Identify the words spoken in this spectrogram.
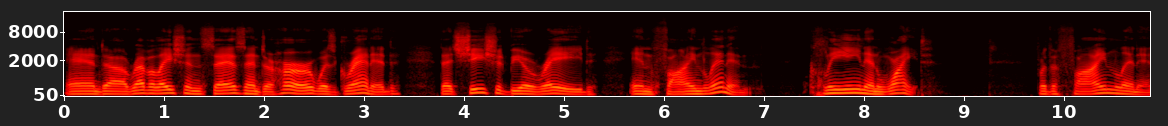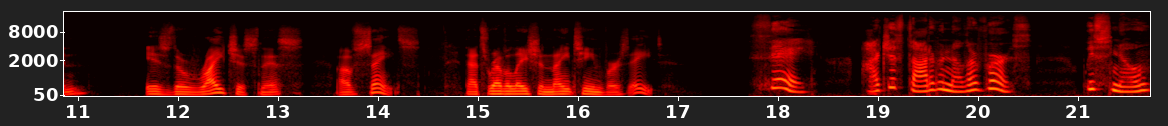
And uh, Revelation says, And to her was granted that she should be arrayed in fine linen, clean and white. For the fine linen is the righteousness of saints. That's Revelation 19, verse 8. Say, I just thought of another verse with snow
